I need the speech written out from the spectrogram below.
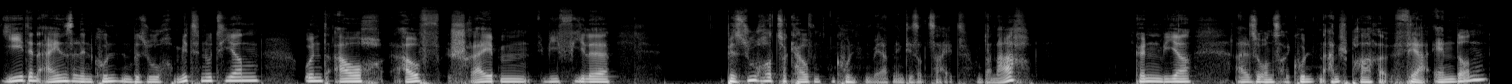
jeden einzelnen Kundenbesuch mitnotieren und auch aufschreiben, wie viele Besucher zur kaufenden Kunden werden in dieser Zeit. Und danach können wir also unsere Kundenansprache verändern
